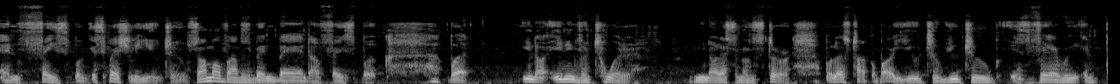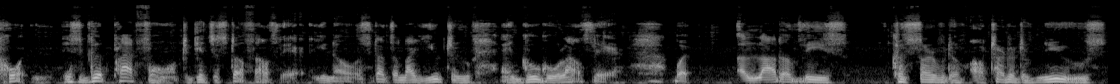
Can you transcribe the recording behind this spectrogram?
and Facebook, especially YouTube. Some of them has been banned on Facebook, but you know, and even Twitter. You know, that's another story. But let's talk about YouTube. YouTube is very important. It's a good platform to get your stuff out there. You know, it's nothing like YouTube and Google out there. But a lot of these conservative alternative news,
